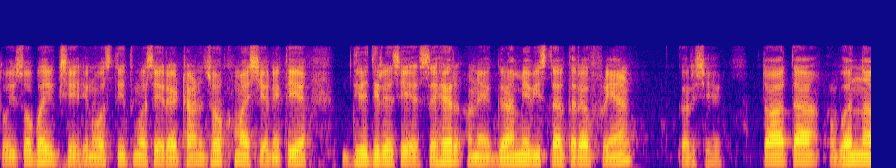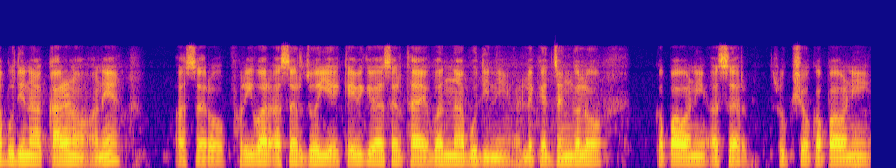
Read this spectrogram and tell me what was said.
તો એ સ્વાભાવિક છે, એનું અસ્તિત્વ છે, રહેઠાણ જોખમાં છે અને તે ધીરે ધીરે છે, શહેર અને ગ્રામ્ય વિસ્તાર તરફ પ્રયાણ કરશે. તો આ હતા વન નાબૂદીના કારણો અને અસરો. ફરીવાર અસર જોઈએ, કેવી કેવી અસર થાય વન નાબૂદીની? એટલે કે જંગલો કપાવાની અસર, વૃક્ષો કપાવાની,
